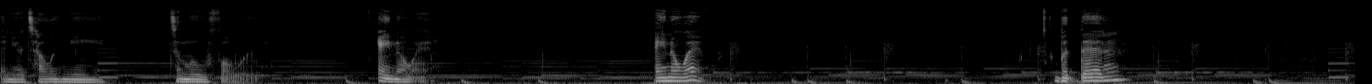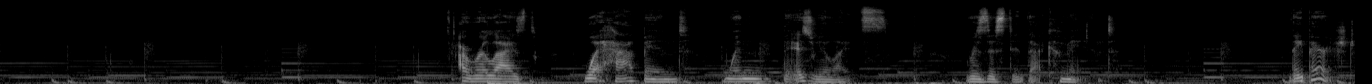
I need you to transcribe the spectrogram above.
and you're telling me to move forward. Ain't no way. Ain't no way. But then I realized what happened when the Israelites resisted that command. They perished.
